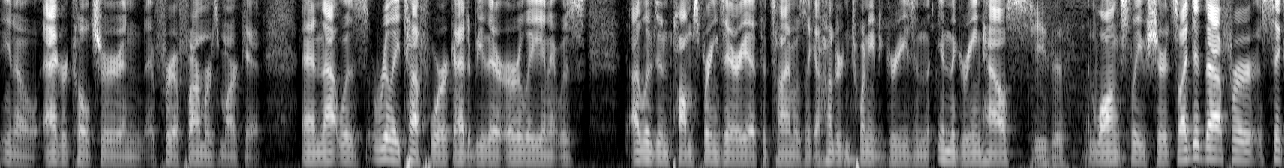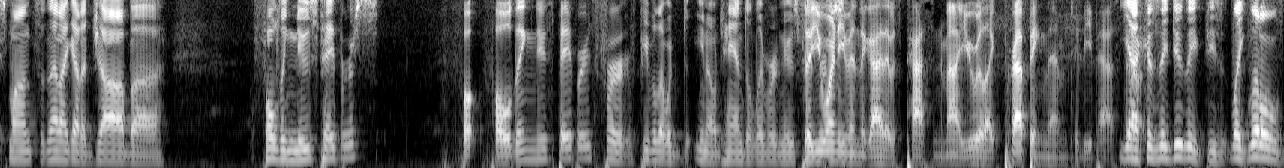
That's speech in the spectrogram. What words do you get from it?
you know, agriculture and for a farmer's market, and that was really tough work. I had to be there early, and it was. I lived in Palm Springs area at the time. It was like 120 degrees in the, in the greenhouse jesus and long sleeve shirt. So I did that for six months, and then I got a job uh, folding newspapers Fo- folding newspapers for people that would you know hand deliver newspapers. so you weren't even the guy that was passing them out you were like prepping them to be passed yeah, because they do the, these like little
